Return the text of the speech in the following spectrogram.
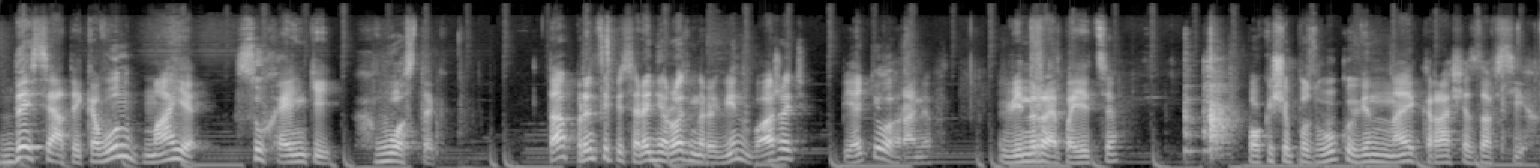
Десятий кавун має сухенький хвостик. Та, в принципі, середні розміри він важить 5 кілограмів. Він репається. Поки що по звуку він найкраще за всіх.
